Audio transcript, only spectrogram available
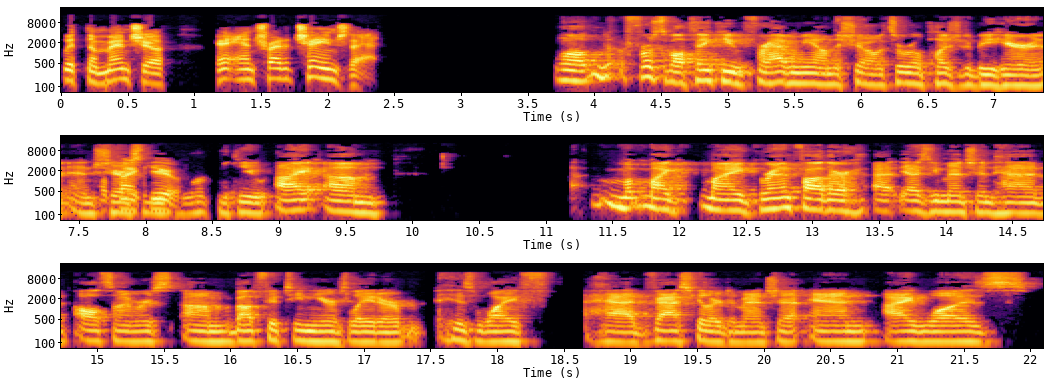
with dementia and, and try to change that? Well, first of all, thank you for having me on the show. It's a real pleasure to be here and, and share well, some you. work with you. I, um, my my grandfather, as you mentioned, had Alzheimer's. Um, about 15 years later, his wife had vascular dementia, and I was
